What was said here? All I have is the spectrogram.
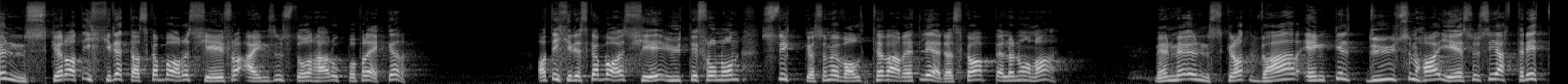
ønsker at ikke dette skal bare skje fra en som står her oppe og preker. At ikke det skal bare skje ut ifra noen stykker som er valgt til å være et lederskap. eller noe annet. Men vi ønsker at hver enkelt, du som har Jesus i hjertet ditt,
